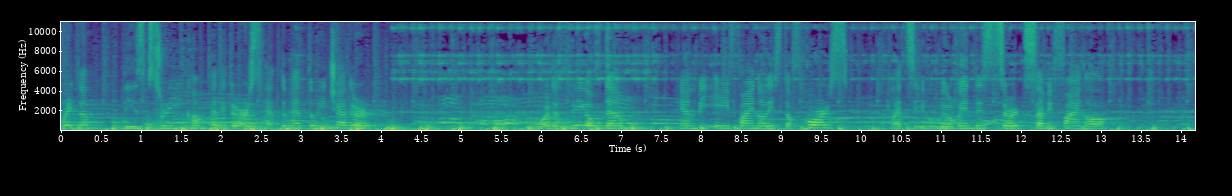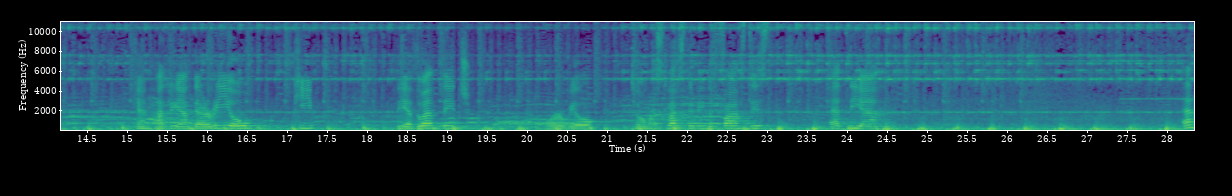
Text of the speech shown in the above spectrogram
Britain. These three competitors head to head to each other. All the three of them can be a finalist, of course. Let's see who will win this third semi-final. Can Adrian Del Rio keep the advantage? Or will Thomas Lusty be the fastest at the end? And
